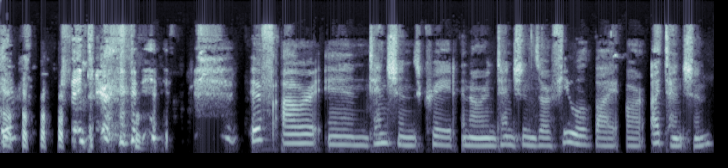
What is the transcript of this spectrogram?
If, thank you. if our intentions create and our intentions are fueled by our attention,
